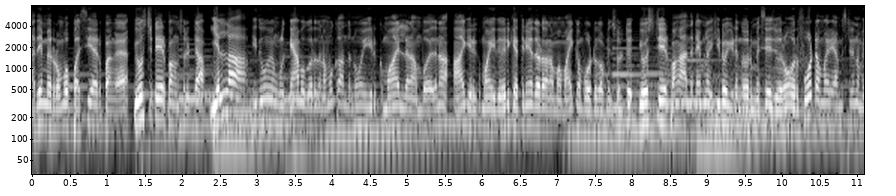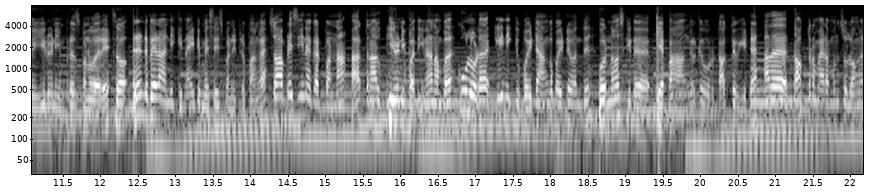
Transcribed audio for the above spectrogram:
அதே மாதிரி ரொம்ப பசியா இருப்பாங்க. யோசிச்சுட்டே இருப்பாங்கன்னு சொல்லிட்டு எல்லா இதுவும் உங்களுக்கு ஞாபகம் வருது நமக்கு அந்த நோய் இருக்குமா இல்லை நம்ம எதனா ஆகியிருக்குமா இது வரைக்கும் எத்தனையோ தடவை நம்ம மயக்கம் போட்டுருக்கோம் அப்படின்னு சொல்லிட்டு யோசிச்சிட்டே இருப்பாங்க. அந்த டைம்ல ஹீரோ கிட்ட ஒரு மெசேஜ் வரும். ஒரு போட்டோ மாதிரி அமைச்சிட்டு நம்ம ஹீரோயின் இம்ப்ரெஸ் பண்ணுவாரு. ஸோ ரெண்டு பேரும் அன்னைக்கு நைட்டு மெசேஜ் பண்ணிட்டு இருப்பாங்க. ஸோ அப்படியே சீனை கட் பண்ணா அடுத்த நாள் ஹீரோனி பாத்தீங்கன்னா நம்ம ஸ்கூலோட கிளினிக்கு போயிட்டு அங்க போயிட்டு வந்து ஒரு நர்ஸ் கிட்ட கேட்பாங்க. அங்க இருக்க ஒரு டாக்டர் கிட்ட அந்த டாக்டர் மேடம் வந்து சொல்லுவாங்க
